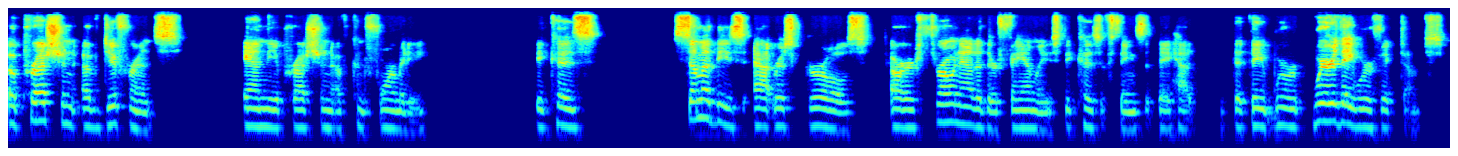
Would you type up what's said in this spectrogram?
oppression of difference and the oppression of conformity. Because some of these at risk girls are thrown out of their families because of things that they had, that they were, where they were victims.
